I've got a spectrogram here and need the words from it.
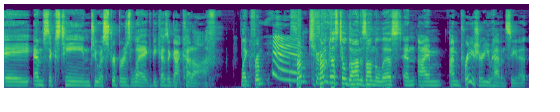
a M16 to a stripper's leg because it got cut off. Like from eh, from true. from Dusk Till Dawn is on the list, and I'm I'm pretty sure you haven't seen it.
